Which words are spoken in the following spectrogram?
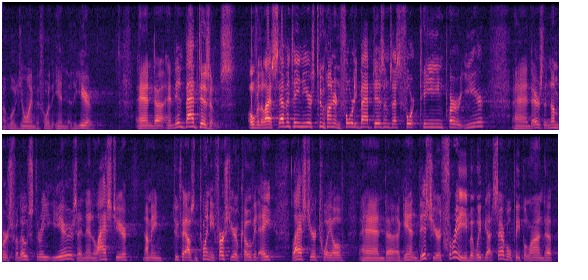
uh, will join before the end of the year. And, uh, and then baptisms. Over the last 17 years, 240 baptisms, that's 14 per year. And there's the numbers for those three years. And then last year, I mean, 2020, first year of COVID, eight. Last year, 12. And uh, again, this year, three. But we've got several people lined up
